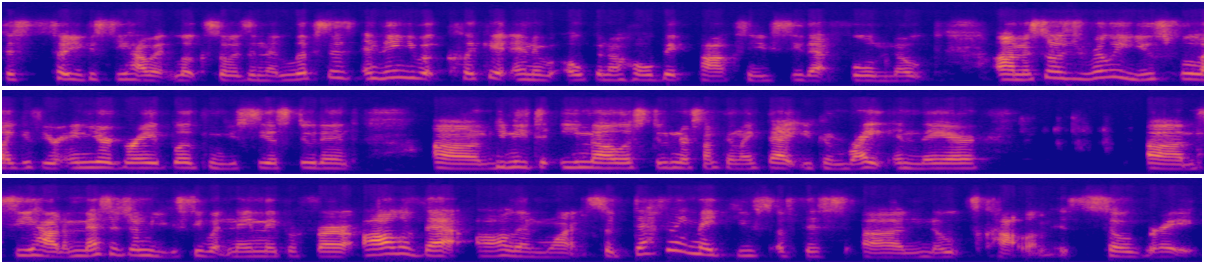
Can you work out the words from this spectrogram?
just so you can see how it looks. So it's an ellipsis and then you would click it and it would open a whole big box and you see that full note. Um, and so it's really useful. Like if you're in your grade book and you see a student, um, you need to email a student or something like that, you can write in there, um, see how to message them. You can see what name they prefer, all of that all in one. So definitely make use of this uh, notes column. It's so great.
